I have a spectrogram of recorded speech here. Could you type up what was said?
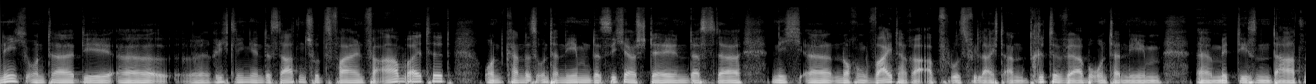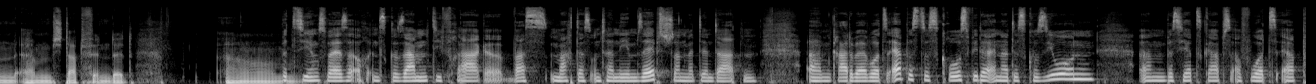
nicht unter die äh, Richtlinien des Datenschutzfallen verarbeitet und kann das Unternehmen das sicherstellen, dass da nicht äh, noch ein weiterer Abfluss vielleicht an dritte Werbeunternehmen äh, mit diesen Daten ähm, stattfindet? Ähm, Beziehungsweise auch insgesamt die Frage, was macht das Unternehmen selbst schon mit den Daten? Ähm, gerade bei WhatsApp ist das groß wieder in der Diskussion. Ähm, bis jetzt gab es auf WhatsApp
